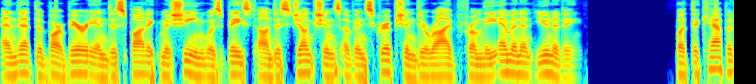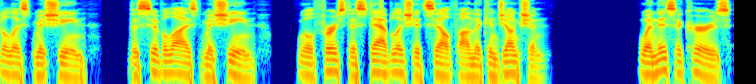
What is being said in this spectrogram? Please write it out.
and that the barbarian despotic machine was based on disjunctions of inscription derived from the eminent unity. But the capitalist machine, the civilized machine, will first establish itself on the conjunction. When this occurs,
